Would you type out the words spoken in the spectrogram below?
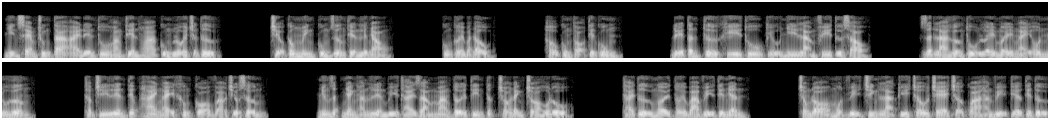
nhìn xem chúng ta ai đến thu hoàng thiên hóa cùng lôi chấn tử. Triệu công minh cùng dương thiên liếc nhau. Cũng cười bắt đầu. Hậu cung thọ tiên cung. Đế tân tử khi thu cựu nhi làm phi từ sau, rất là hưởng thụ lấy mấy ngày ôn nhu hương. Thậm chí liên tiếp hai ngày không có vào chiều sớm. Nhưng rất nhanh hắn liền bị thái giám mang tới tin tức cho đánh cho hồ đồ. Thái tử mời tới ba vị tiên nhân. Trong đó một vị chính là ký châu che trở qua hắn vị kia tiên tử.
